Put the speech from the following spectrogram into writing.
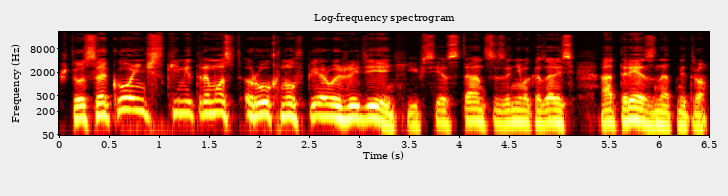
что Сокольнический метромост рухнул в первый же день, и все станции за ним оказались отрезаны от метро.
